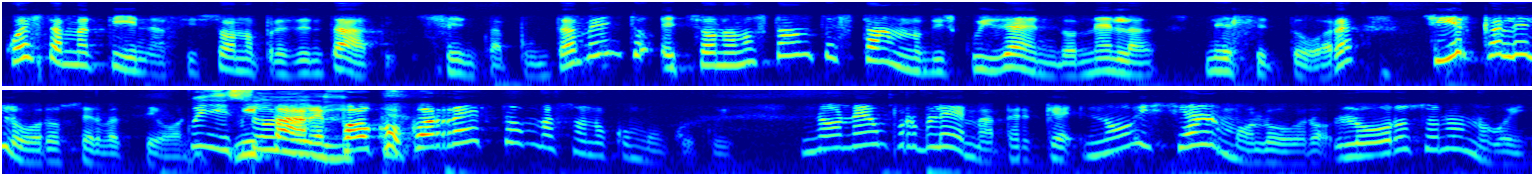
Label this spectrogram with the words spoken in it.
questa mattina si sono presentati senza appuntamento e ciò nonostante stanno disquisendo nella, nel settore circa le loro osservazioni. Quindi Mi pare lì. poco corretto, ma sono comunque qui. Non è un problema perché noi siamo loro, loro sono noi.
